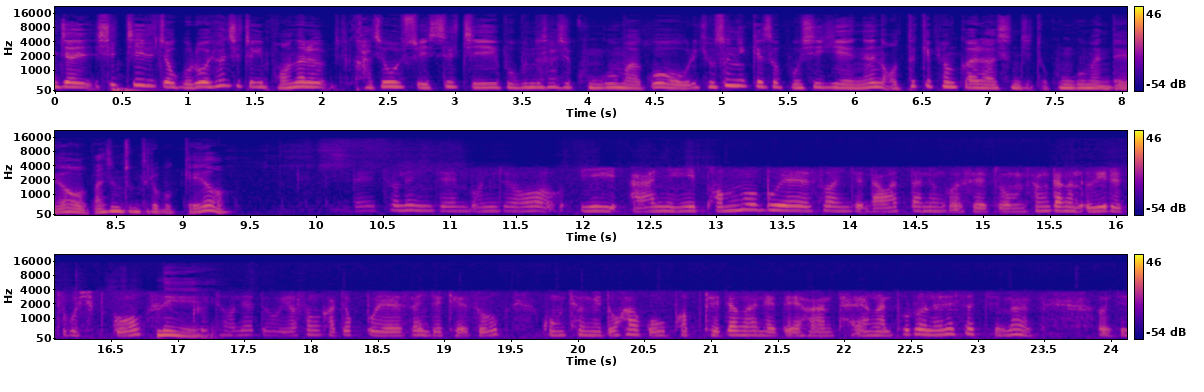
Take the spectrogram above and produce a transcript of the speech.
이제 실질적으로 현실적인 변화를 가져올 수 있을지 부분도 사실 궁금하고 우리 교수님께서 보시기에는 어떻게 평가를 하신지도 궁금한데요. 말씀 좀 들어볼게요. 네, 저는 이제 먼저 이 안이 법무부에서 이제 나왔다는 것에 좀 상당한 의의를 두고 싶고 네. 그 전에도 여성가족부에서 이제 계속 공청회도 하고 법 개정안에 대한 다양한 토론을 했었지만 어, 이제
